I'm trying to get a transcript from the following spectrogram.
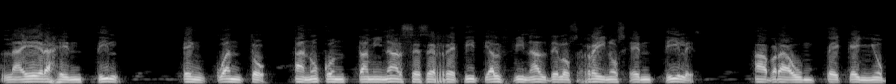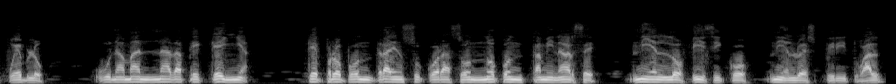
la era gentil, en cuanto a no contaminarse se repite al final de los reinos gentiles. Habrá un pequeño pueblo, una manada pequeña, que propondrá en su corazón no contaminarse ni en lo físico ni en lo espiritual.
